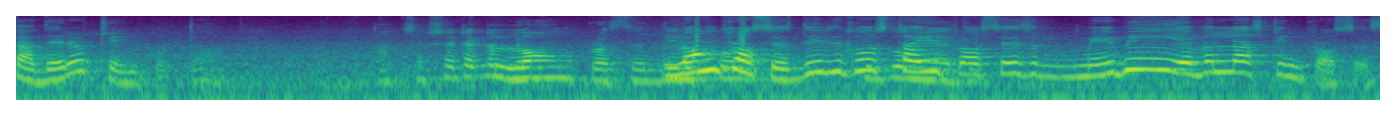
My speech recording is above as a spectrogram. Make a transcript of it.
তাদেরও ট্রেন করতে হবে। আচ্ছা সেটা একটা লং প্রসেস লং প্রসেস দীর্ঘস্থায়ী। প্রসেস মেবি এভারলাস্টিং প্রসেস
